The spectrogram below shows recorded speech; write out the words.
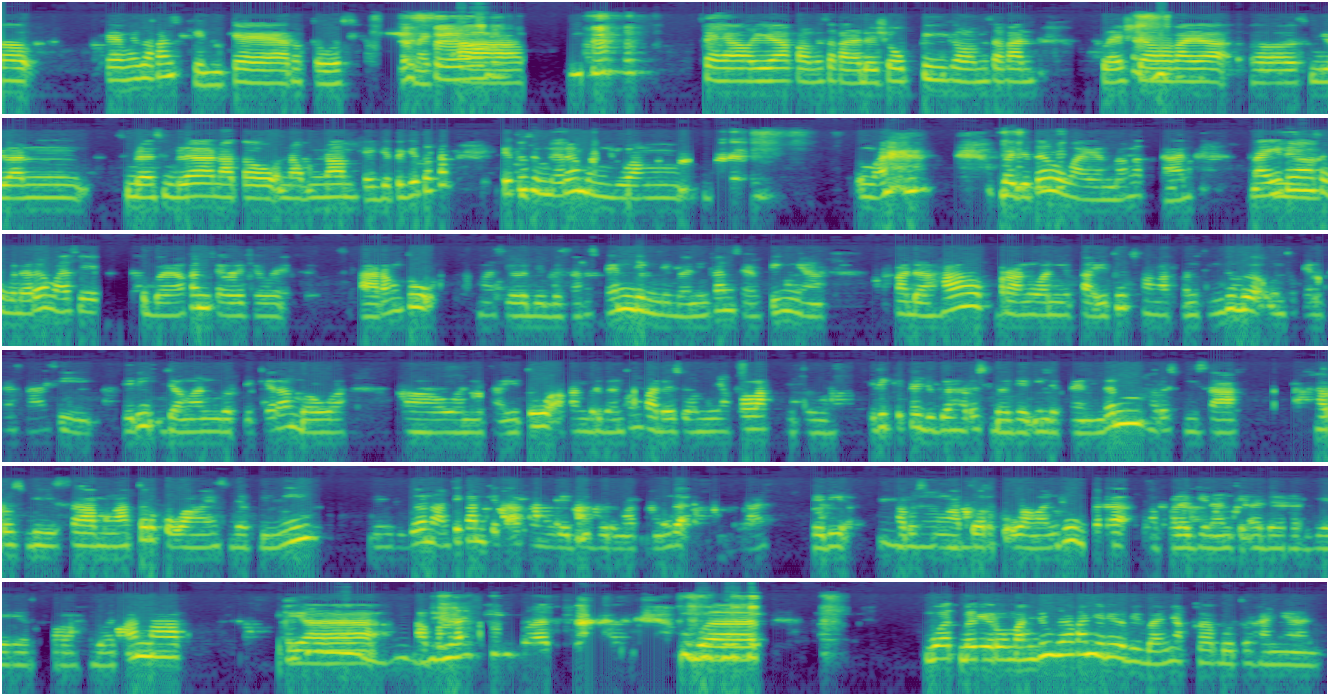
kayak misalkan skincare terus make up sale ya kalau misalkan ada Shopee kalau misalkan flash sale kayak eh, sembilan sembilan sembilan atau enam enam kayak gitu gitu kan itu sebenarnya membuang lumayan. Budgetnya lumayan banget kan. Nah ini yeah. yang sebenarnya masih kebanyakan cewek-cewek sekarang tuh masih lebih besar spending dibandingkan savingnya Padahal peran wanita itu sangat penting juga untuk investasi. Jadi jangan berpikiran bahwa uh, wanita itu akan bergantung pada suaminya kelak gitu. Jadi kita juga harus sebagai independen harus bisa harus bisa mengatur keuangan sejak dini dan juga nanti kan kita akan menjadi ibu rumah tangga ya. Jadi hmm. harus mengatur keuangan juga, apalagi nanti ada biaya sekolah buat anak, ya apa lagi buat buat buat beli rumah juga kan jadi lebih banyak kebutuhannya.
